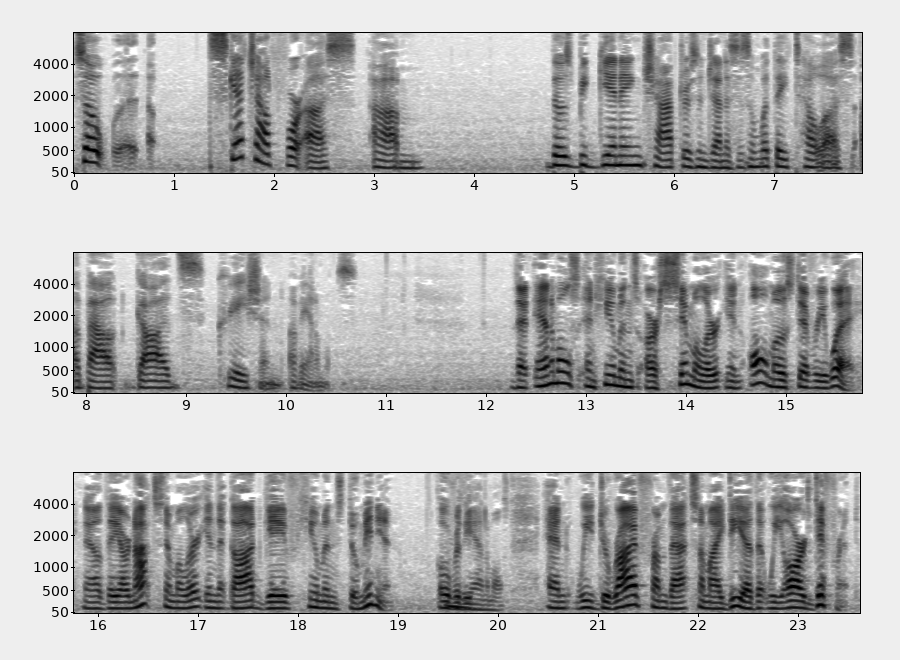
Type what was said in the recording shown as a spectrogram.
So, uh, sketch out for us um, those beginning chapters in Genesis and what they tell us about God's creation of animals. that animals and humans are similar in almost every way. Now, they are not similar in that God gave humans dominion over the animals, and we derive from that some idea that we are different.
